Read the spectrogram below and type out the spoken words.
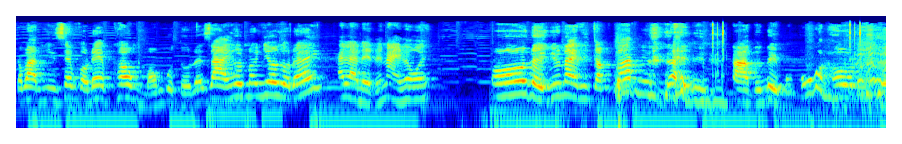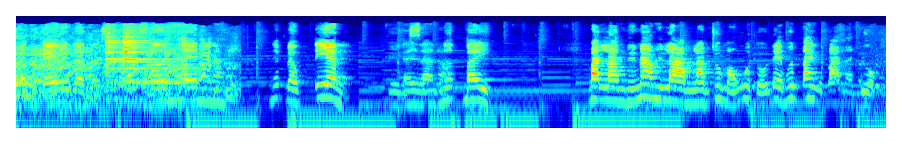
Các bạn nhìn xem có đẹp không? Móng của tớ đã dài hơn bao nhiêu rồi đấy. Hay là để thế này thôi. Ờ, để như này thì trắng toát như thế này thì À, tớ để một cũ còn hơn đấy. Ok bây giờ tớ sẽ sơn lên nước đầu tiên. Đây là nước bay. Bạn làm thế nào thì làm, làm cho móng của tớ đẹp hơn tay của bạn là được.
